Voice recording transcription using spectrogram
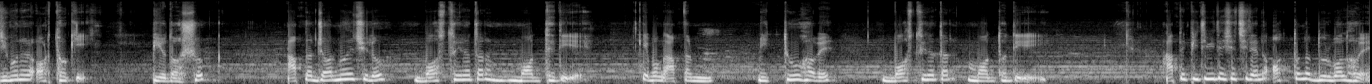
জীবনের অর্থ কী? প্রিয় দর্শক, আপনার জন্ম হয়েছিল বস্ত্রহীনতার মধ্যে দিয়ে এবং আপনার মৃত্যুও হবে বস্ত্রহীনতার মধ্য দিয়েই। আপনি পৃথিবীতে এসেছিলেন অত্যন্ত দুর্বল হয়ে।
